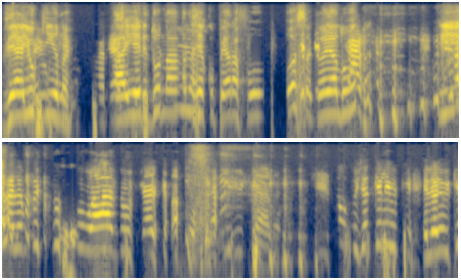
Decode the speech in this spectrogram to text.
Vê aí o Kina. Aí ele do nada recupera a força, ganha a luta. E... Caralho, é muito suado, velho, aquela porra ali, cara. Não, do jeito que ele. Ele olhou aqui,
